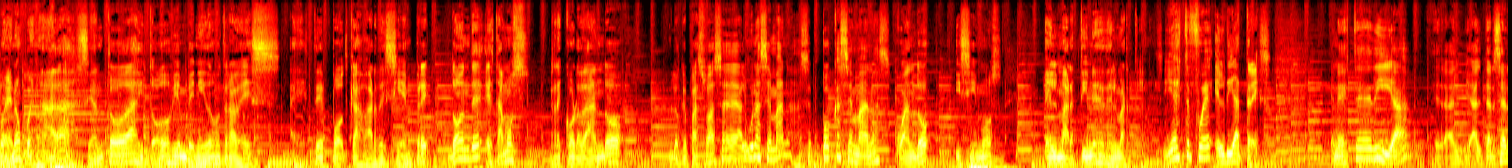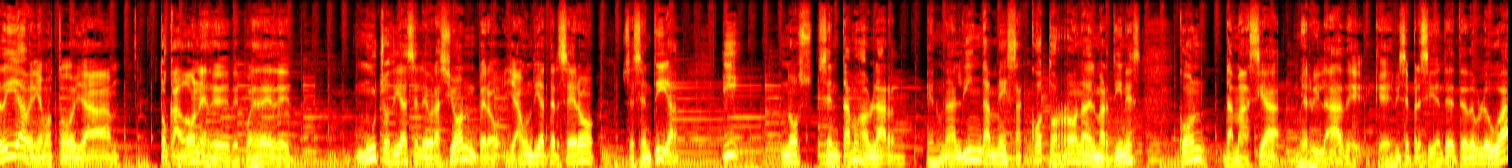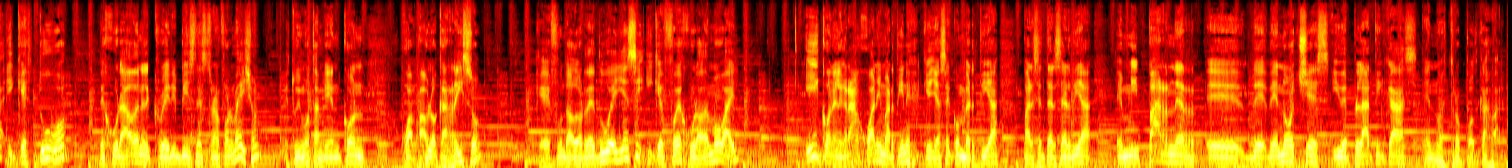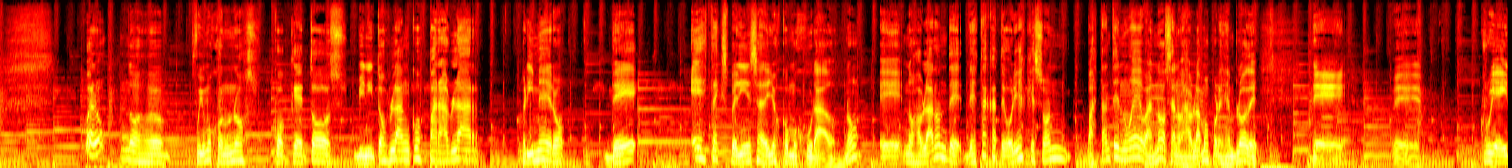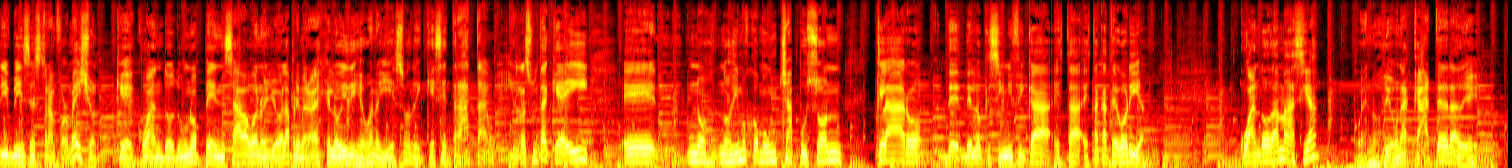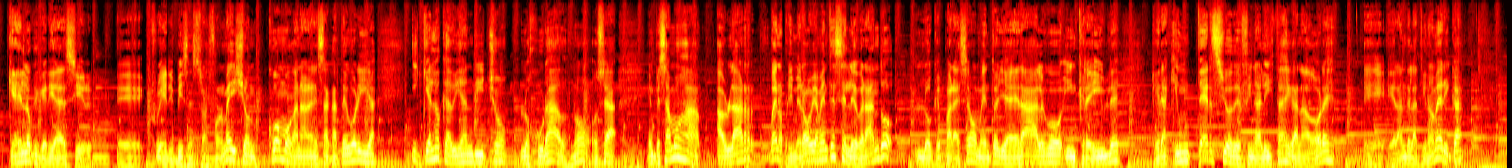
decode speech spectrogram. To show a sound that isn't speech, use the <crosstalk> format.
Bueno, pues nada, sean todas y todos bienvenidos otra vez a este podcast bar de siempre, donde estamos recordando lo que pasó hace algunas semanas, hace pocas semanas, cuando hicimos el Martínez desde el Martínez. Y este fue el día 3. En este día, era ya el tercer día, veníamos todos ya tocadones de, después de, de muchos días de celebración, pero ya un día tercero se sentía. Y nos sentamos a hablar en una linda mesa cotorrona del Martínez con Damasia Mervilá, que es vicepresidente de TWA y que estuvo de jurado en el Creative Business Transformation. Estuvimos también con Juan Pablo Carrizo, que es fundador de Do Agency y que fue jurado en Mobile. Y con el gran Juan y Martínez, que ya se convertía para ese tercer día en mi partner eh, de, de noches y de pláticas en nuestro podcast bar. Bueno, nos eh, fuimos con unos coquetos vinitos blancos para hablar primero de esta experiencia de ellos como jurados, ¿no? Eh, nos hablaron de, estas categorías que son bastante nuevas, ¿no? O sea, nos hablamos, por ejemplo, de, de eh, Creative Business Transformation, que cuando uno pensaba, bueno, yo la primera vez que lo oí dije, bueno, ¿y eso de qué se trata? Y resulta que ahí eh, nos, nos dimos como un chapuzón claro de, lo que significa esta, esta categoría. Cuando Damasia, pues nos dio una cátedra de qué es lo que quería decir eh, Creative Business Transformation, cómo ganar en esa categoría y qué es lo que habían dicho los jurados, ¿no? O sea, empezamos a hablar, bueno, primero obviamente celebrando lo que para ese momento ya era algo increíble, que era que un tercio de finalistas y ganadores eh, eran de Latinoamérica,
